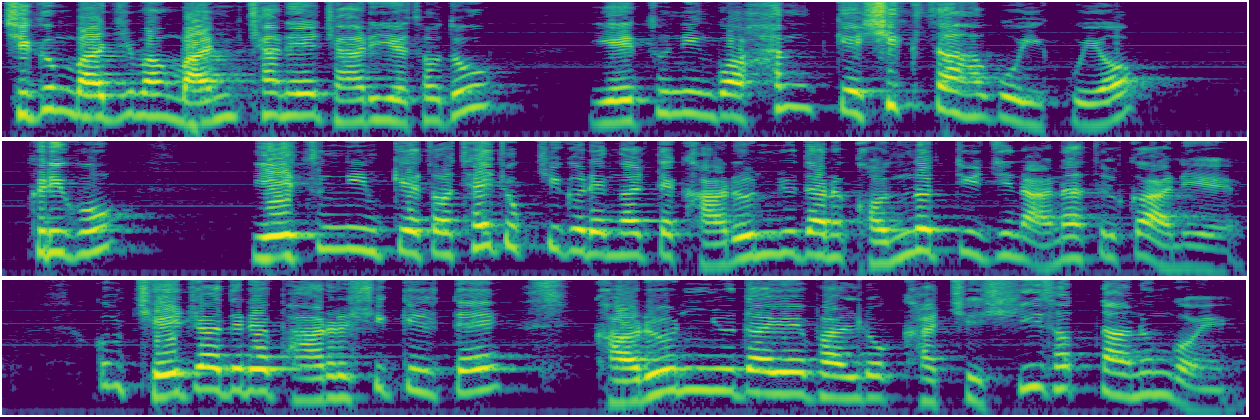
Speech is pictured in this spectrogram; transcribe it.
지금 마지막 만찬의 자리에서도 예수님과 함께 식사하고 있고요. 그리고 예수님께서 세족직을 행할 때 가룟 유다는 건너뛰진 않았을 거 아니에요. 그럼 제자들의 발을 씻길 때 가룟 유다의 발도 같이 씻었다는 거예요.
